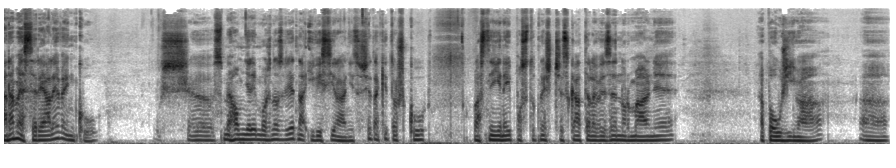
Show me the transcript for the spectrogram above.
Adame, seriál je venku. Už uh, jsme ho měli možnost vidět na i vysílání, což je taky trošku vlastně jiný postup, než česká televize normálně používá. Uh,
